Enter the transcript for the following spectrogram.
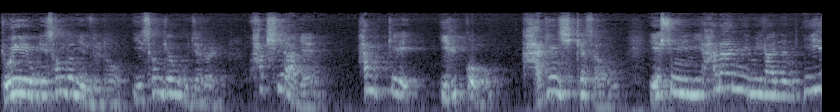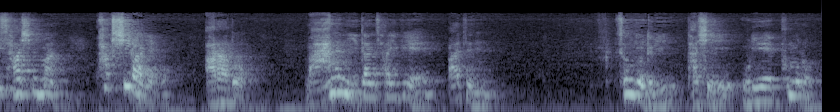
교회의 우리 성도님들도 이 성경 구절을 확실하게 함께 읽고 각인시켜서 예수님이 하나님이라는 이 사실만 확실하게 알아도 많은 이단 사이비에 빠진 성도들이 다시 우리의 품으로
